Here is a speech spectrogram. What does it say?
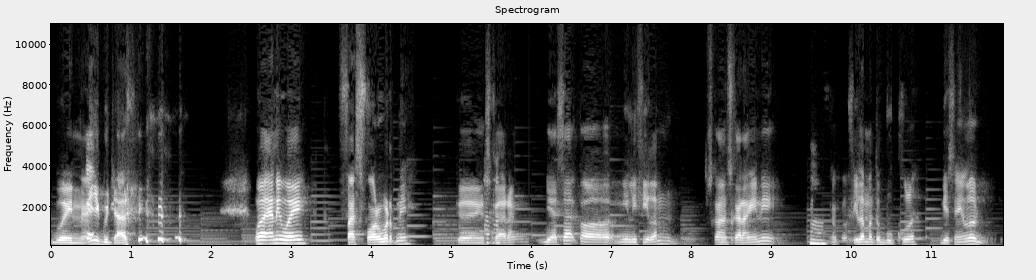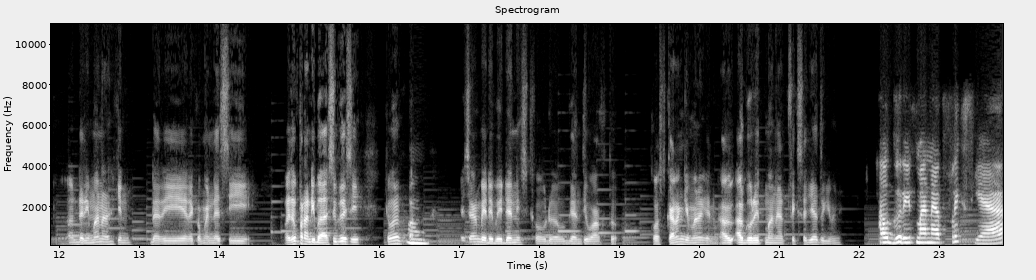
gue ini aja gue cari. Well anyway fast forward nih ke yang sekarang. Biasa kalau milih film sekarang sekarang ini Hmm. atau film atau buku lah. Biasanya lo dari mana Kin dari rekomendasi. Oh, itu pernah dibahas juga sih. Cuman Hmm. biasanya kan beda-beda nih kalau udah ganti waktu. Kalau sekarang gimana Al- algoritma Netflix aja atau gimana? Algoritma Netflix ya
